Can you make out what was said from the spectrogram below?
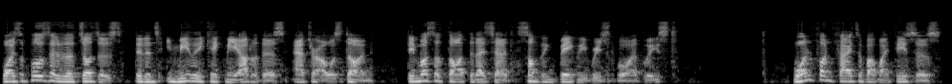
Well, I suppose that if the judges didn't immediately kick me out of this after I was done, they must have thought that I said something vaguely reasonable at least. One fun fact about my thesis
